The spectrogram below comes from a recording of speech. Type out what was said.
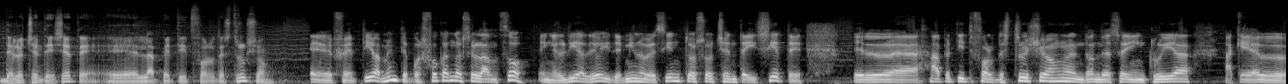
Del 87, el Appetite for Destruction. Efectivamente, pues fue cuando se lanzó en el día de hoy, de 1987, el eh, Appetite for Destruction, en donde se incluía aquel,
